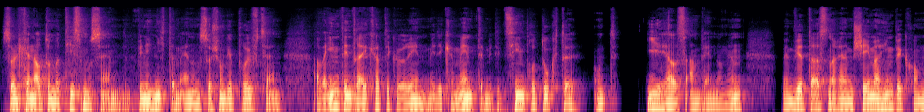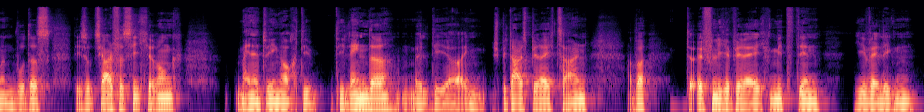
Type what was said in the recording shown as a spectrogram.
Soll kein Automatismus sein, bin ich nicht der Meinung, soll schon geprüft sein. Aber in den drei Kategorien Medikamente, Medizinprodukte und E-Health-Anwendungen, wenn wir das nach einem Schema hinbekommen, wo das die Sozialversicherung, meinetwegen auch die, die Länder, weil die ja im Spitalsbereich zahlen, aber der öffentliche Bereich mit den jeweiligen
